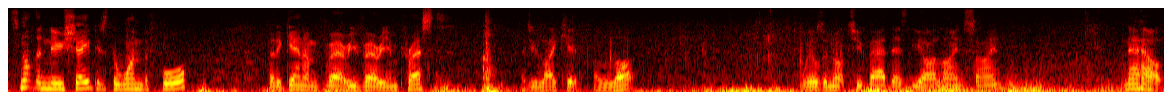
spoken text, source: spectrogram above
It's not the new shape, it's the one before. But again, I'm very, very impressed. I do like it a lot. Wheels are not too bad. There's the R-line sign. Now,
